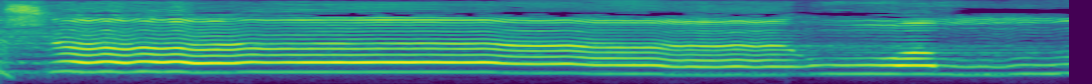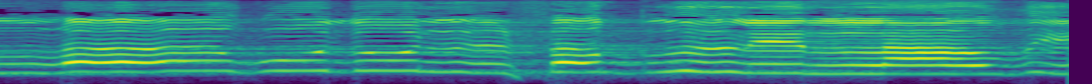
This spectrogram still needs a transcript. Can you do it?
يشاء. والله ذو الفضل العظيم.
